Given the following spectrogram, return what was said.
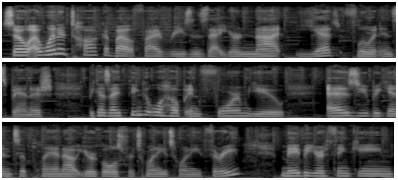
So, I want to talk about five reasons that you're not yet fluent in Spanish because I think it will help inform you as you begin to plan out your goals for 2023. Maybe you're thinking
